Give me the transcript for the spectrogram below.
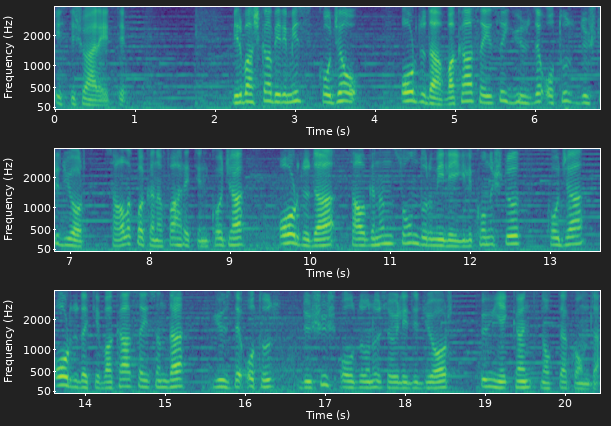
istişare etti. Bir başka haberimiz koca Ordu'da vaka sayısı %30 düştü diyor. Sağlık Bakanı Fahrettin Koca, Ordu'da salgının son durumu ile ilgili konuştu. Koca Ordu'daki vaka sayısında %30 düşüş olduğunu söyledi diyor ünyekent.com'da.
